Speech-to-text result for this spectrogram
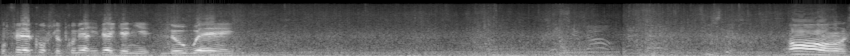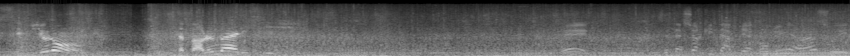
On fait la course, le premier arrivé à gagner. No way Oh, c'est violent Ça parle mal ici. C'est ta soeur qui t'a appris à conduire, hein, Sweet?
